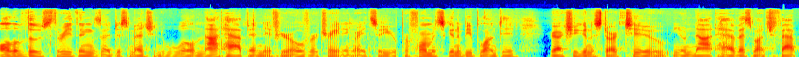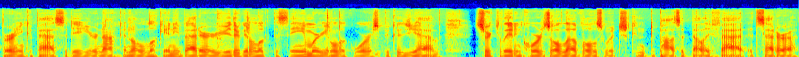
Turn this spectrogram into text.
all of those three things I just mentioned will not happen if you're over trading, right? So your performance is going to be blunted. You're actually going to start to, you know, not have as much fat burning capacity. You're not going to look any better. You're either going to look the same or you're going to look worse because you have circulating cortisol levels, which can deposit belly fat, et cetera.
